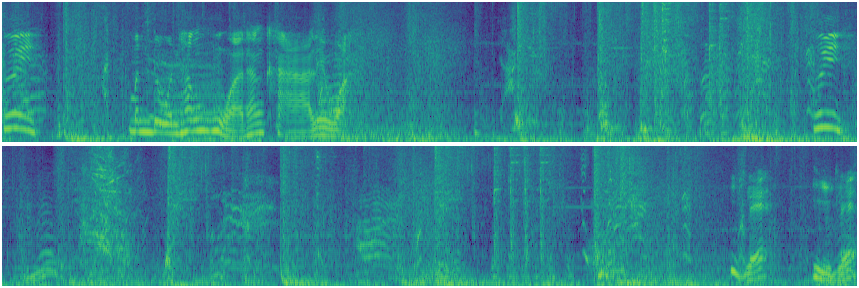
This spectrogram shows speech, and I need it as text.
เฮ้ย มันโดนทั้งหัวทั้งขาเลยว่ะ เฮ้ย อีกแล้วอีกแล้ว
